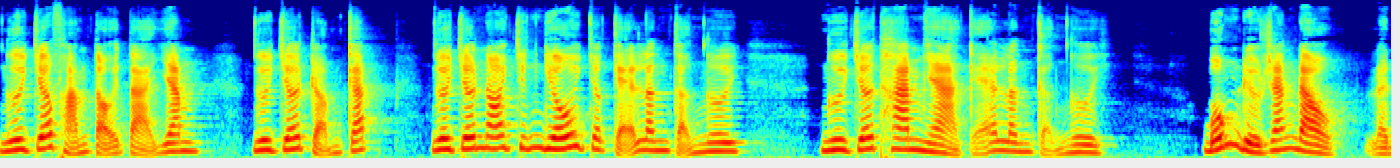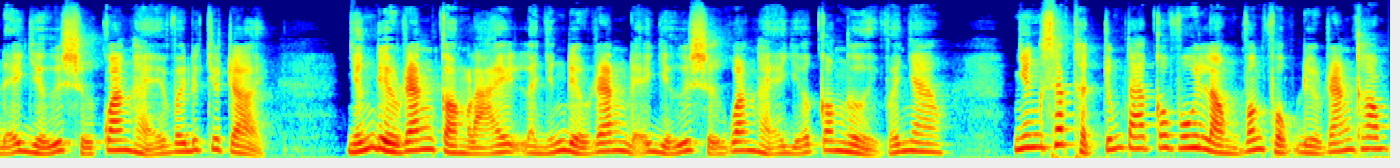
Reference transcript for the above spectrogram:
ngươi chớ phạm tội tà dâm, ngươi chớ trộm cắp, ngươi chớ nói chứng dối cho kẻ lân cận ngươi, ngươi chớ tham nhà kẻ lân cận ngươi. Bốn điều răn đầu là để giữ sự quan hệ với Đức Chúa Trời. Những điều răn còn lại là những điều răn để giữ sự quan hệ giữa con người với nhau. Nhưng xác thịt chúng ta có vui lòng vân phục điều răn không?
